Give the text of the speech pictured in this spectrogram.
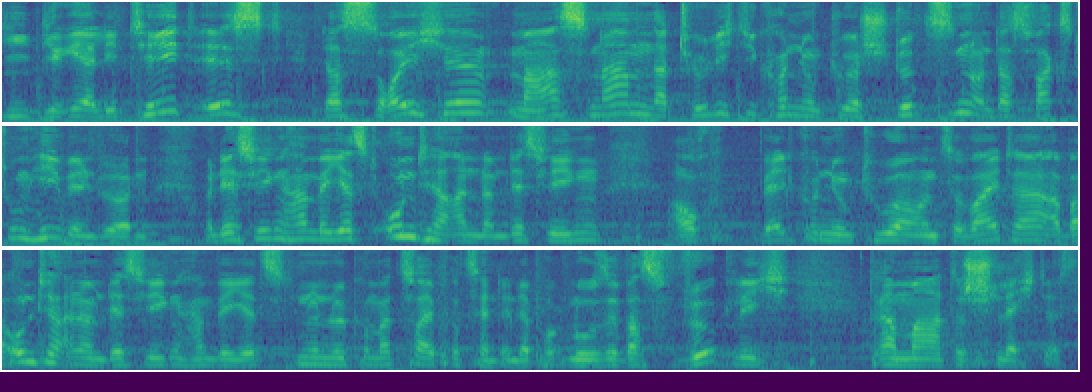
die, die Realität ist, dass solche Maßnahmen natürlich die Konjunktur stützen und das Wachstum hebeln würden. Und deswegen haben wir jetzt unter anderem, deswegen auch Weltkonjunktur und so weiter, aber unter anderem deswegen haben wir jetzt nur 0,2 Prozent in der Prognose, was wirklich dramatisch schlecht ist.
